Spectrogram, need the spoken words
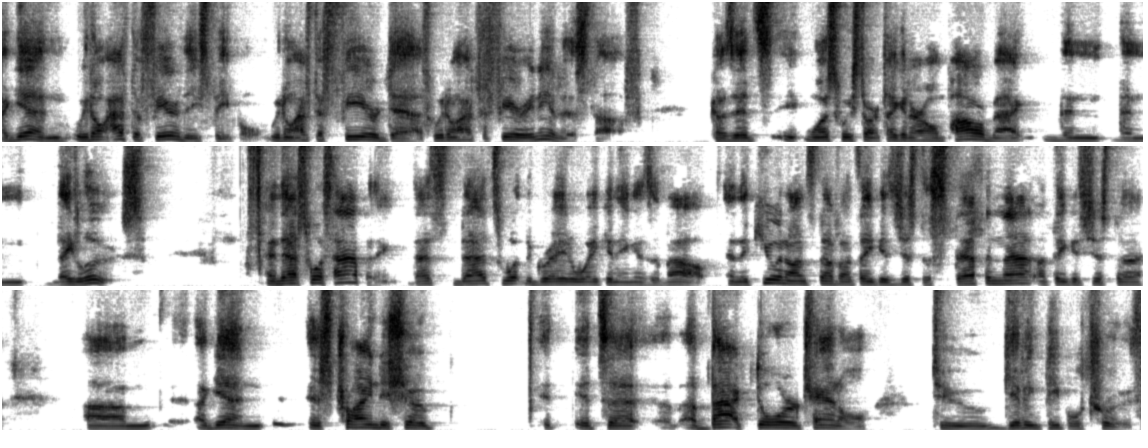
again, we don't have to fear these people. We don't have to fear death. We don't have to fear any of this stuff. because it's once we start taking our own power back, then then they lose, and that's what's happening. That's that's what the Great Awakening is about. And the QAnon stuff, I think, is just a step in that. I think it's just a um, again, is trying to show it, it's a a backdoor channel to giving people truth.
